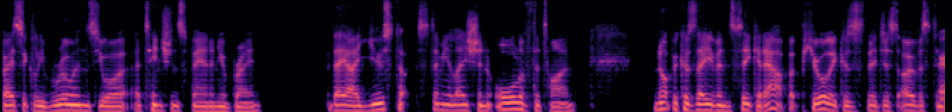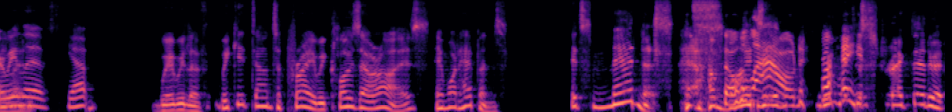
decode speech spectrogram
basically ruins your attention span in your brain. They are used to stimulation all of the time, not because they even seek it out, but purely because they're just overstimulated. Where we live. Yep where we live, we get down to pray, we close our eyes, and what happens? It's madness. It's so loud. Are, right. distracted.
